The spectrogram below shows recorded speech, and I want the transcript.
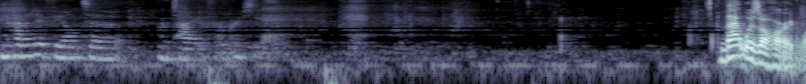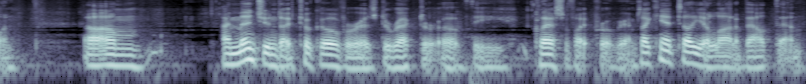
And how did it feel to retire from RCA? That was a hard one. Um, I mentioned I took over as director of the classified programs. I can't tell you a lot about them,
